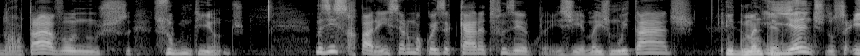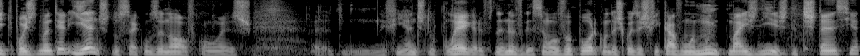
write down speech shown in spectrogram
derrotavam-nos, submetiam-nos. Mas isso, reparem, isso era uma coisa cara de fazer. Exigia meios militares. E de manter. E, antes do, e depois de manter. E antes do século XIX, com as eh, enfim, antes do telégrafo, da navegação a vapor, quando as coisas ficavam a muito mais dias de distância,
